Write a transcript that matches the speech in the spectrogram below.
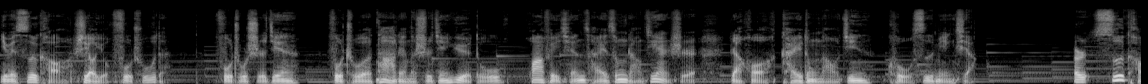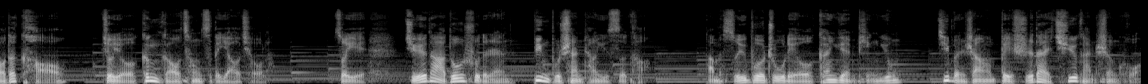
因为思考是要有付出的，付出时间。付出大量的时间阅读，花费钱财增长见识，然后开动脑筋苦思冥想，而思考的考就有更高层次的要求了。所以，绝大多数的人并不擅长于思考，他们随波逐流，甘愿平庸，基本上被时代驱赶着生活。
